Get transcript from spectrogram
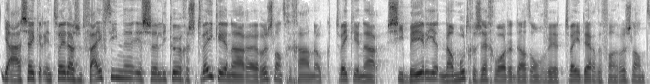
Ja, zeker. In 2015 eh, is Lycurgus twee keer naar Rusland gegaan, ook twee keer naar Siberië. Nou moet gezegd worden dat ongeveer twee derde van Rusland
